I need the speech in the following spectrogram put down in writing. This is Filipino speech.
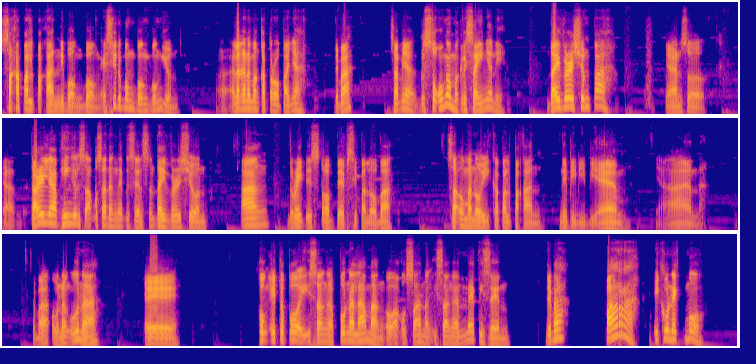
sa kapalpakan ni Bongbong. Eh sino bang Bongbong yun? Uh, alam nga naman katropa niya. Di ba? Sabi niya, gusto ko nga mag-resign yan eh. Diversion pa. Yan, so, yan. Daryl Yap hinggil sa akusa ng netizens ng diversion ang the greatest of Pepsi Paloma sa umano'y kapalpakan ni PBBM. Yan. Diba? Unang-una, eh, kung ito po ay isang puna lamang o akusa ng isang netizen, 'di ba? Para i-connect mo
